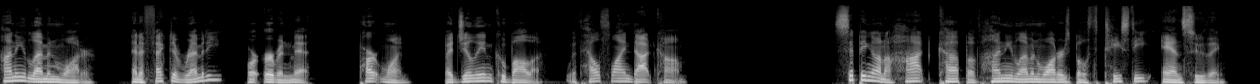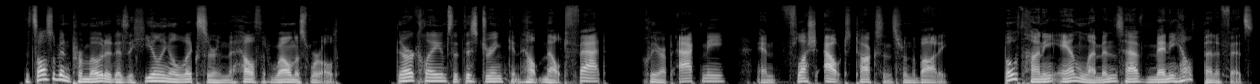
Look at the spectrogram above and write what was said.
Honey Lemon Water An Effective Remedy or Urban Myth? Part 1 by Jillian Kubala with Healthline.com. Sipping on a hot cup of honey lemon water is both tasty and soothing. It's also been promoted as a healing elixir in the health and wellness world. There are claims that this drink can help melt fat, clear up acne, and flush out toxins from the body. Both honey and lemons have many health benefits,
